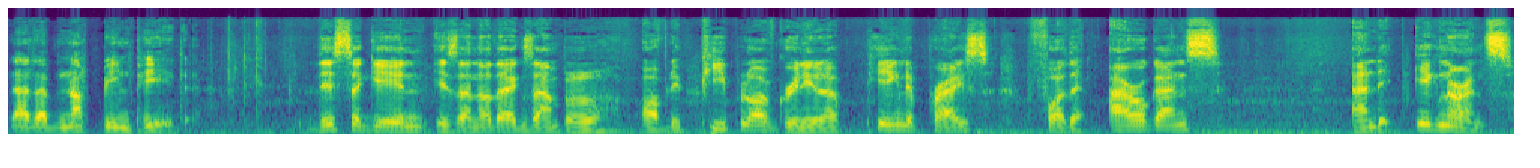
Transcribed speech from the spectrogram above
that have not been paid? This again is another example of the people of Grenada paying the price for the arrogance and the ignorance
